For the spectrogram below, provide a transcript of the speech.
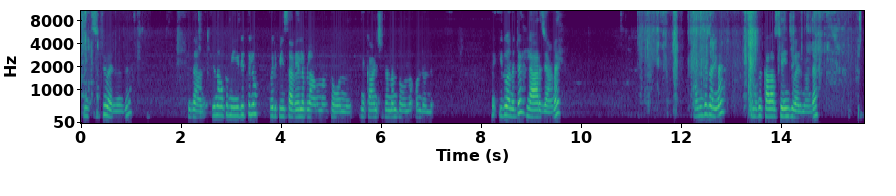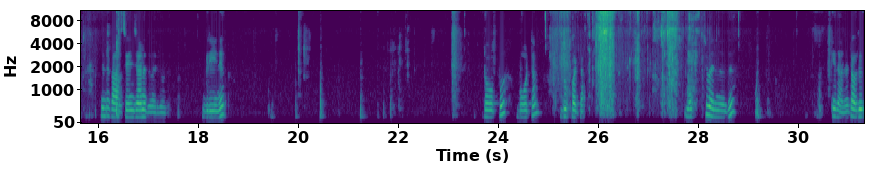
നെക്സ്റ്റ് വരുന്നത് ഇതാണ്. ഇത് നമുക്ക് മീഡിയത്തിലും ഒരു പീസ് അവൈലബിൾ ആണെന്നാണ് തോന്നുന്നത്. ഞാൻ കാണിച്ചിട്ടുണ്ടെന്ന് തോന്നുന്നു ഉണ്ടുണ്ട്. ഇത് വന്നിട്ട് ലാർജ് ആണ്. അതിന്റെ തന്നെ നമുക്ക് കളർ ചേഞ്ച് വരുന്നുണ്ട്. ഇതിന്റെ കളർ ചേഞ്ചാണ് ഇത് വരുന്നത്. Green top bottom dupatta next വരുന്നത് ഇതാണ് കേട്ടോ. ഒരു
